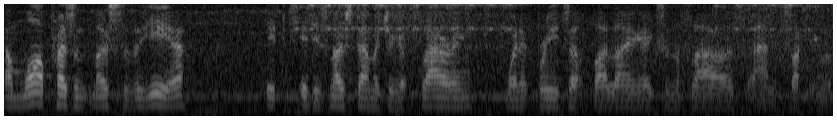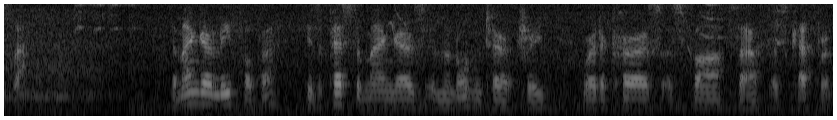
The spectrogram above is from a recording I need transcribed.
and while present most of the year it, it is most damaging at flowering when it breeds up by laying eggs in the flowers and sucking the sap. The mango leafhopper is a pest of mangoes in the Northern Territory where it occurs as far south as Katherine.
